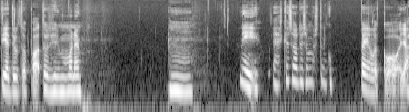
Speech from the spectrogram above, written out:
tietyllä tapaa tosi semmoinen, mm, niin, ehkä se oli semmoista niinku pelkoa ja,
